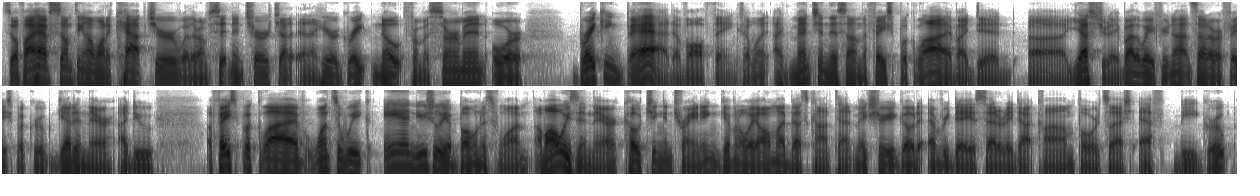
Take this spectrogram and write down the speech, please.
So if I have something I want to capture, whether I'm sitting in church and I hear a great note from a sermon or Breaking Bad of all things. I went. I mentioned this on the Facebook Live I did uh, yesterday. By the way, if you're not inside of our Facebook group, get in there. I do a Facebook Live once a week and usually a bonus one. I'm always in there coaching and training, giving away all my best content. Make sure you go to everydayissaturday.com forward slash FB group.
